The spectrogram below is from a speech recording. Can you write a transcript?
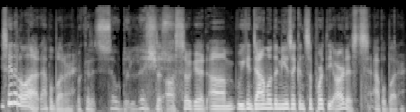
you say that a lot, apple butter. because it's so delicious. Oh, so good. Um, we can download the music and support the artists. Apple butter.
